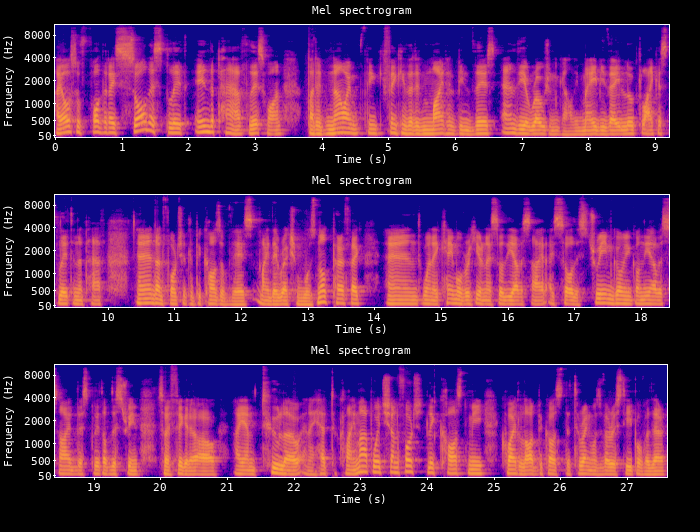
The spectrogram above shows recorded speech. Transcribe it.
I also thought that I saw the split in the path, this one, but it, now I'm think, thinking that it might have been this and the erosion gully. Maybe they looked like a split in the path. And unfortunately, because of this, my direction was not perfect. And when I came over here and I saw the other side, I saw the stream going on the other side, the split of the stream. So I figured, oh, I am too low and I had to climb up, which unfortunately cost me quite a lot because the terrain was very steep over there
